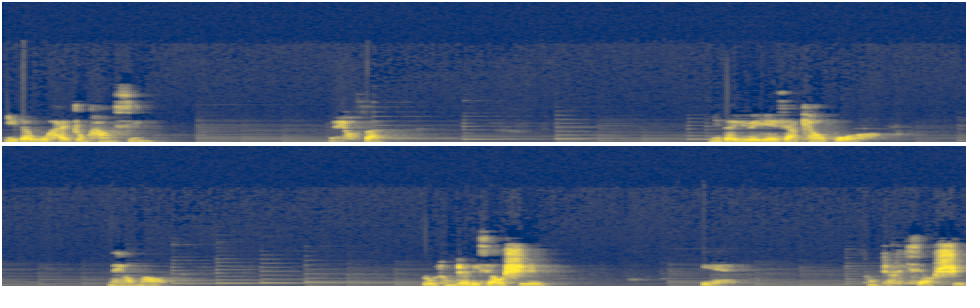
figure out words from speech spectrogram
你在雾海中航行，没有帆；你在月夜下漂泊，没有猫。路从这里消失，夜从这里消失，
